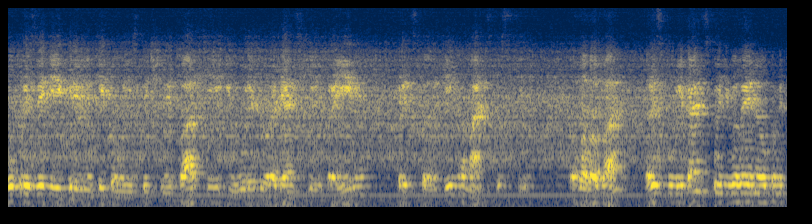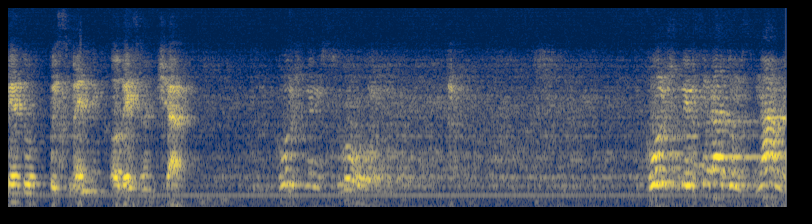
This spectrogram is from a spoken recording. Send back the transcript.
У президії керівники комуністичної партії і уряду Радянської України, представники громадськості. Голова Республіканського ювілейного комітету письменник Олесь Гончар. кожним словом. Кожним разом з нами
